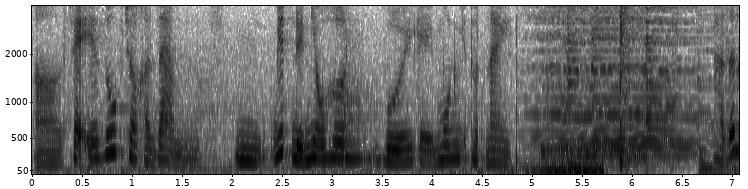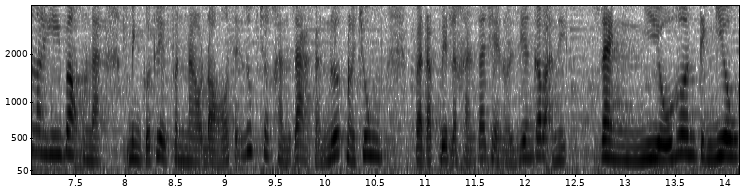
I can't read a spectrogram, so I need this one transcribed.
ờ, sẽ giúp cho khán giả ừ, biết đến nhiều hơn với cái môn nghệ thuật này. Hà rất là hy vọng là mình có thể phần nào đó sẽ giúp cho khán giả cả nước nói chung và đặc biệt là khán giả trẻ nói riêng các bạn ấy dành nhiều hơn tình yêu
